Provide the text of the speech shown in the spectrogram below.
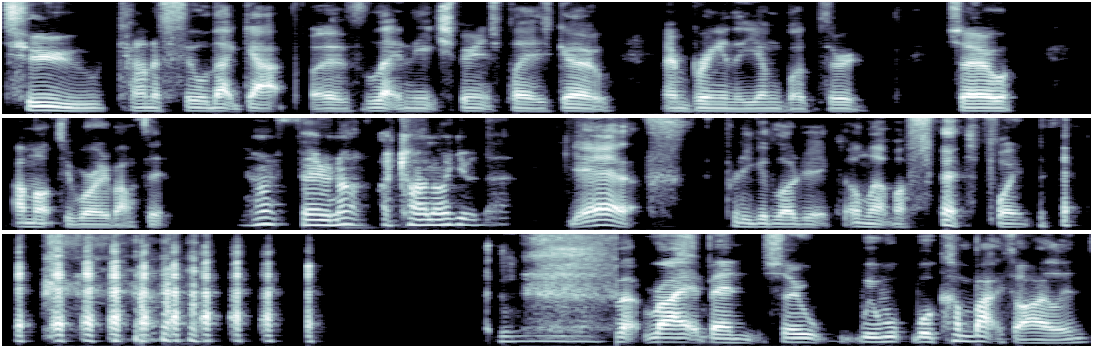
to kind of fill that gap of letting the experienced players go and bringing the young blood through. So I'm not too worried about it. No, fair enough. I can't argue with that. Yeah, pretty good logic, unlike my first point. but right, Ben. So we will, we'll come back to Ireland.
